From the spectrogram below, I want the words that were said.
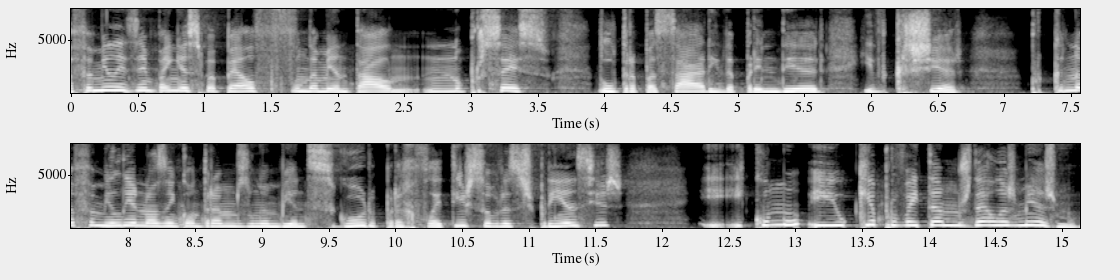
A família desempenha esse papel fundamental no processo de ultrapassar e de aprender e de crescer, porque na família nós encontramos um ambiente seguro para refletir sobre as experiências e, e como e o que aproveitamos delas mesmo.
